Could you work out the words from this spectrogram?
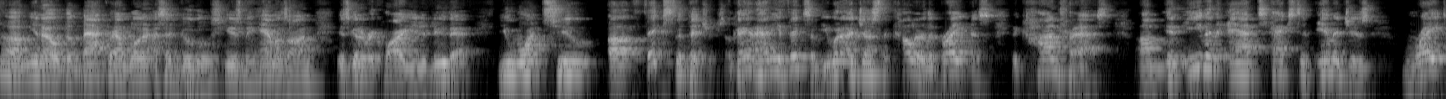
um, you know, the background blowing. I said Google, excuse me, Amazon is going to require you to do that you want to uh, fix the pictures. Okay. And how do you fix them? You want to adjust the color, the brightness, the contrast, um, and even add text and images right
